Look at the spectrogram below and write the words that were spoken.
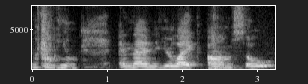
and then you're like, um, so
